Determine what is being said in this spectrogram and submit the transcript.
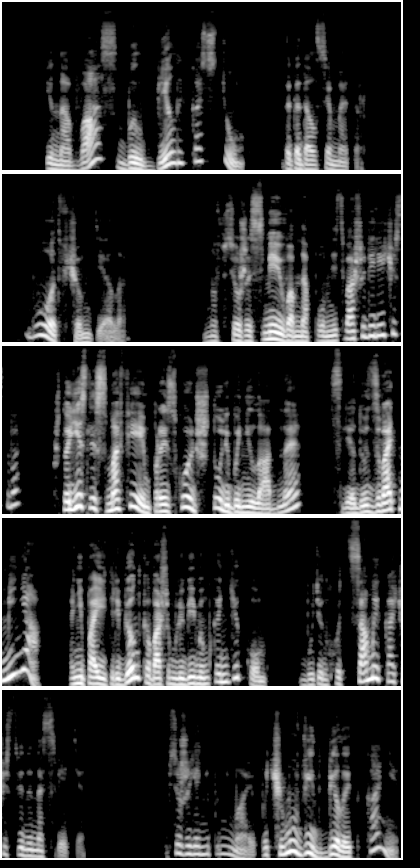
— И на вас был белый костюм, — догадался мэтр. — Вот в чем дело. Но все же смею вам напомнить, Ваше Величество, что если с Мафеем происходит что-либо неладное, следует звать меня, а не поить ребенка вашим любимым коньяком, будь он хоть самый качественный на свете. Все же я не понимаю, почему вид белой ткани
